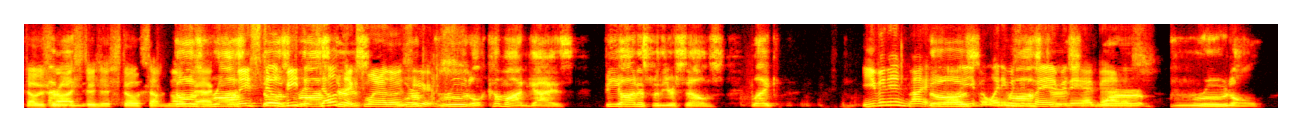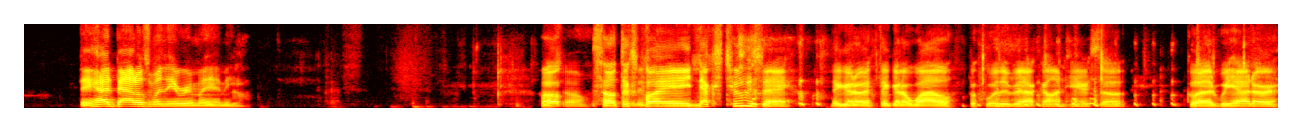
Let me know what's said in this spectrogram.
Those I mean, rosters are still something. Those unpack. rosters, They still those beat the Celtics one of those were years. Brutal. Come on, guys. Be honest with yourselves. Like Even in my those even when he was in Miami, they rosters had were battles. brutal. They had battles when they were in Miami. Well, So, Celtics it is what play next Tuesday. they got a they got a while before they're back on here. So glad we had our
